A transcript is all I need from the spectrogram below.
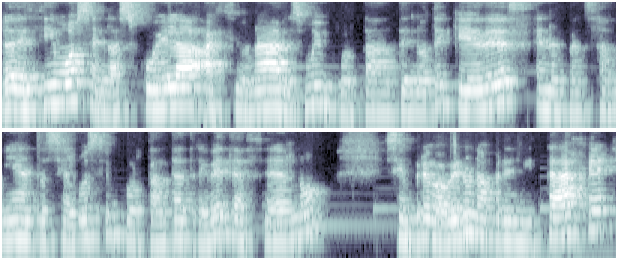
lo decimos en la escuela, accionar es muy importante, no te quedes en el pensamiento, si algo es importante, atrévete a hacerlo, siempre va a haber un aprendizaje.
